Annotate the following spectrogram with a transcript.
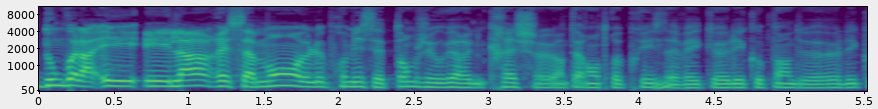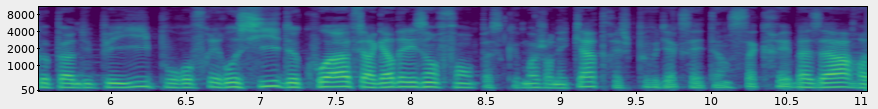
Donc voilà, et, là récemment, euh, le 1er septembre, j'ai ouvert une crèche euh, interentreprise mmh. avec euh, les copains, de, les copains du pays pour offrir aussi de quoi faire garder les enfants. Parce que moi j'en ai quatre et je peux vous dire que ça a été un sacré bazar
